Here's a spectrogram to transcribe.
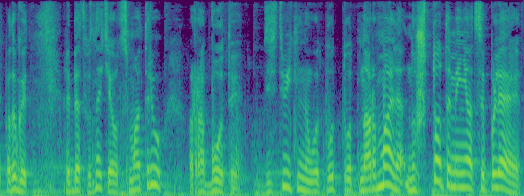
потом говорит, ребят, вы знаете, я вот смотрю, работает, действительно, вот, вот, вот нормально, но что-то меня цепляет.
